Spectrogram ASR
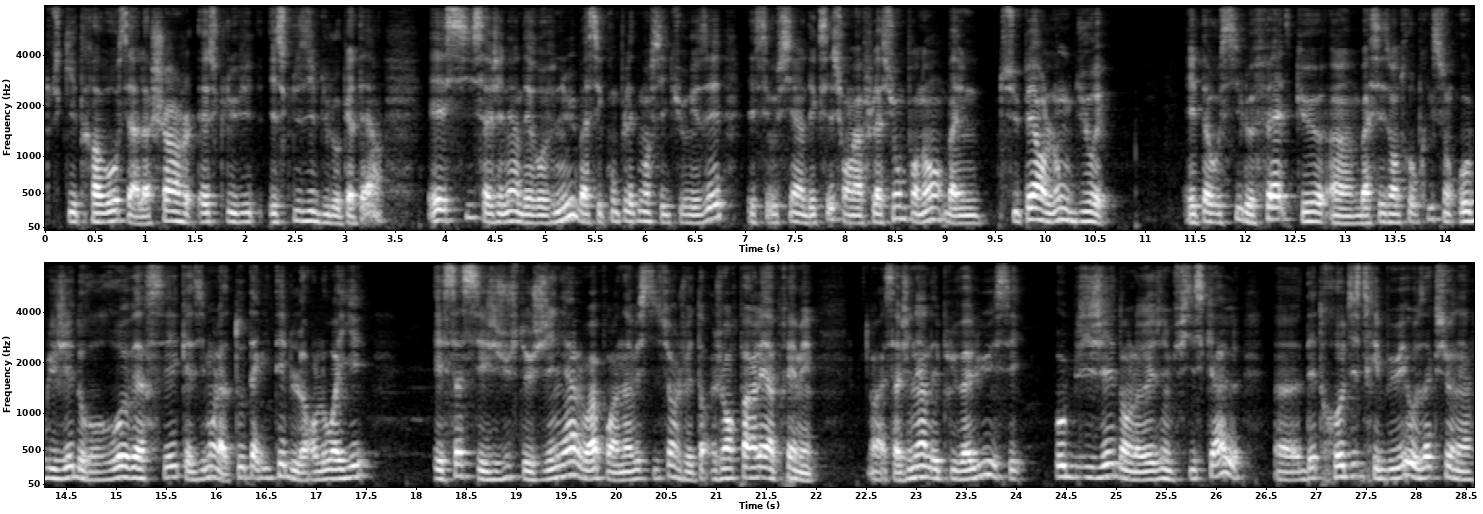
tout ce qui est travaux, c'est à la charge exclusive du locataire. Et si ça génère des revenus, bah, c'est complètement sécurisé et c'est aussi indexé sur l'inflation pendant bah, une super longue durée. Et tu as aussi le fait que euh, bah, ces entreprises sont obligées de reverser quasiment la totalité de leur loyer. Et ça, c'est juste génial pour un investisseur. Je vais, je en reparler après, mais ça génère des plus-values et c'est obligé dans le régime fiscal euh, d'être redistribué aux actionnaires.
